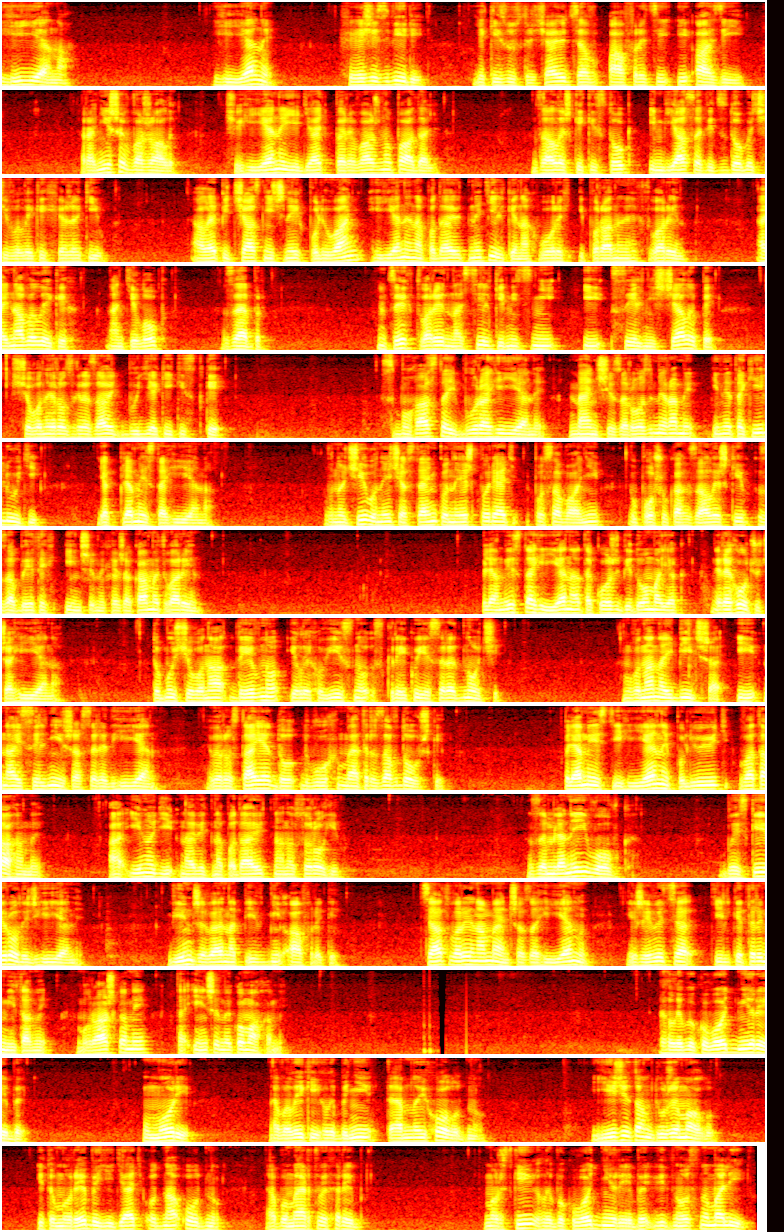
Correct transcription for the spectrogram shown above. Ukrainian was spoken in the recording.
Гієна. Гієни хижі звірі, які зустрічаються в Африці і Азії. Раніше вважали, що гієни їдять переважно падаль, залишки кісток і м'яса від здобичі великих хижаків. Але під час нічних полювань гієни нападають не тільки на хворих і поранених тварин, а й на великих антилоп, зебр. У цих тварин настільки міцні і сильні щелепи, що вони розгризають будь-які кістки. Смугаста й бура гієни менші за розмірами і не такі люті, як плямиста гієна. Вночі вони частенько нишпорять по савані у пошуках залишків забитих іншими хижаками тварин. Плямиста гієна також відома як регочуча гієна, тому що вона дивно і лиховісно скрикує серед ночі. Вона найбільша і найсильніша серед гієн, виростає до 2 метрів завдовжки. Плямисті гієни полюють ватагами, а іноді навіть нападають на носорогів. Земляний вовк близький родич гієни. Він живе на півдні Африки. Ця тварина менша за гієну і живиться тільки термітами, мурашками та іншими комахами. Глибоководні риби. У морі на великій глибині темно і холодно. Їжі там дуже мало, і тому риби їдять одна одну або мертвих риб. Морські глибоководні риби відносно малі,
